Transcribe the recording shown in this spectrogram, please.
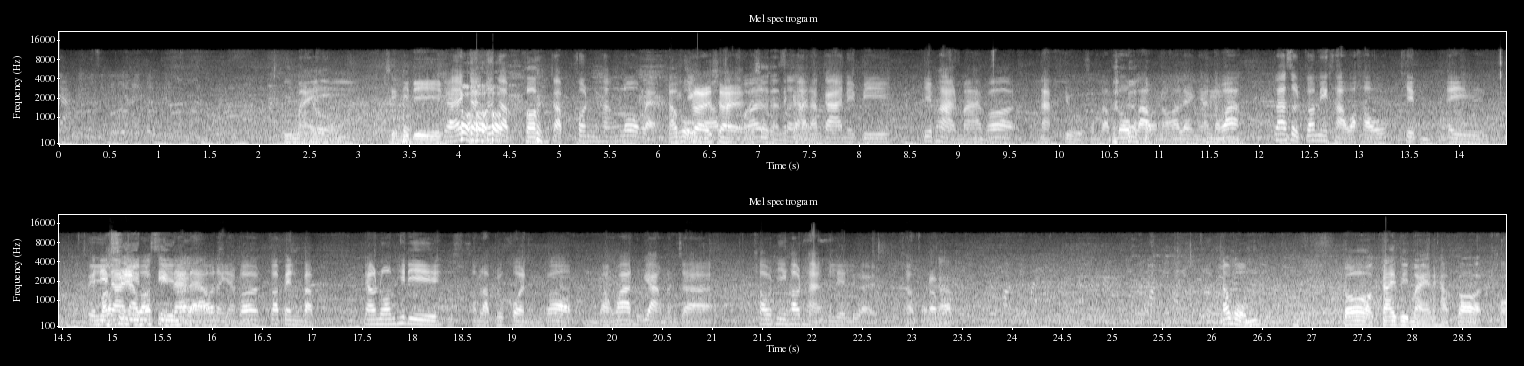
อยากให้มีสิ่งดีๆอะไรเกิดขึ้นกับมันปีใหม่โอ้สิ่งดีอยากให้เกิดขึ้นกับครับ กับคนทั้งโลกแหละครับผมจงๆใช่แล้วใช่แต่ว่าสสถานการณ์ถานการณ์ในปีที่ผ่านมาก็หนักอยู่สำหรับโลกเราเนาะอะไรเงี้อืยมแต่ว่าล่าสุดก็มีข่าวว่าเขาคิดไอ้เป็นได้แล้ววัวัคคซีซีนนได้แล้วแล้วอะไรเงี้ยก็ก็เป็นแบบแนวโน้มที่ดีสำหรับทุกคนก็หวังว่าทุกอย่างมันจะ เข้าที่เข้าทางขึ้นเรื่อยๆครับผมครับ ครับผมก็ใกล้ปีใหม่นะครับ ก็ขอ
